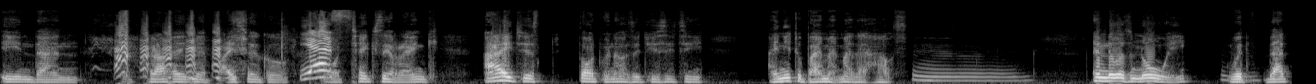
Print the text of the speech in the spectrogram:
in than to cry in a bicycle Yes. or taxi rank. I just thought when I was at UCT, I need to buy my mother a house. Hmm. And there was no way hmm. with that.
